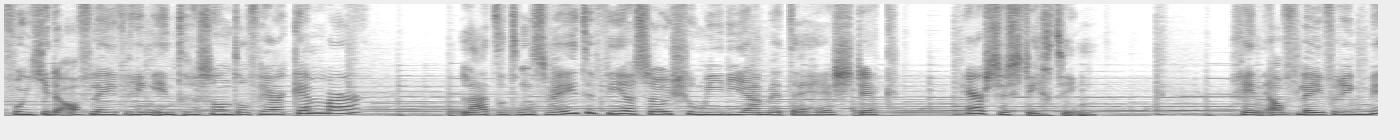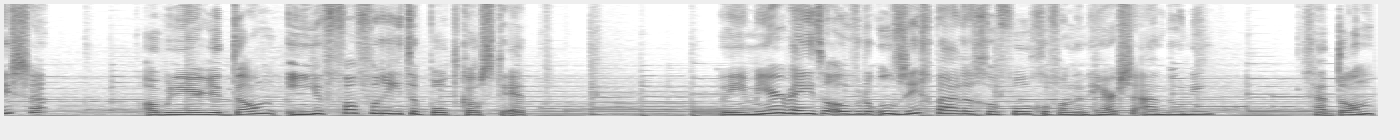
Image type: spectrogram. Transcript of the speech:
Vond je de aflevering interessant of herkenbaar? Laat het ons weten via social media met de hashtag Hersenstichting. Geen aflevering missen? Abonneer je dan in je favoriete podcast-app. Wil je meer weten over de onzichtbare gevolgen van een hersenaandoening? Ga dan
